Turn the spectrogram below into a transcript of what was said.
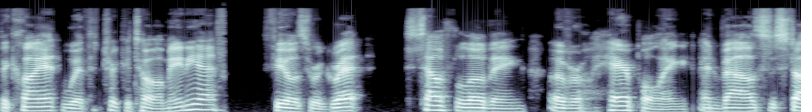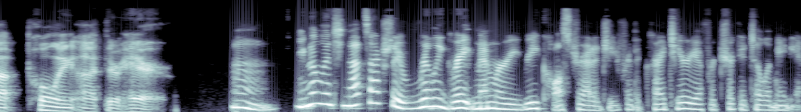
The client with trichotillomania feels regret, self loathing over hair pulling, and vows to stop pulling out their hair. Hmm. You know, Linton, that's actually a really great memory recall strategy for the criteria for trichotillomania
